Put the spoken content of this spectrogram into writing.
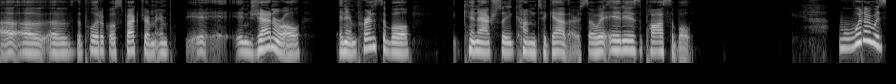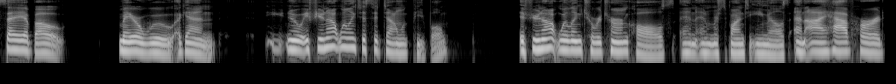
uh, of, of the political spectrum in, in general and in principle can actually come together. So it, it is possible. What I would say about Mayor Wu, again, you know, if you're not willing to sit down with people, if you're not willing to return calls and, and respond to emails, and I have heard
